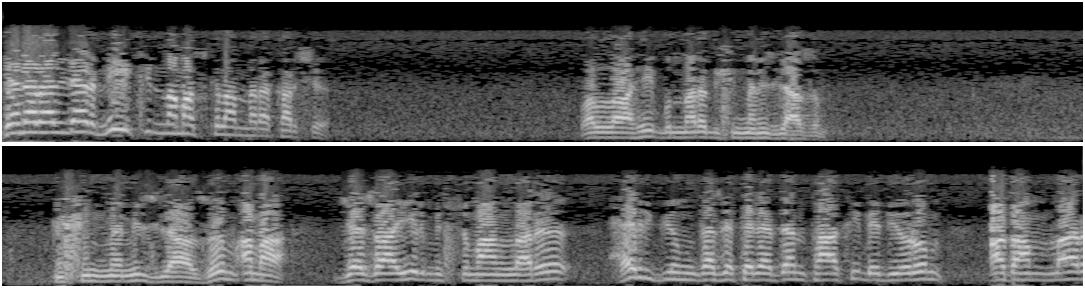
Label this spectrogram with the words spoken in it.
generaller niçin namaz kılanlara karşı? Vallahi bunları düşünmemiz lazım. Düşünmemiz lazım ama Cezayir Müslümanları her gün gazetelerden takip ediyorum. Adamlar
